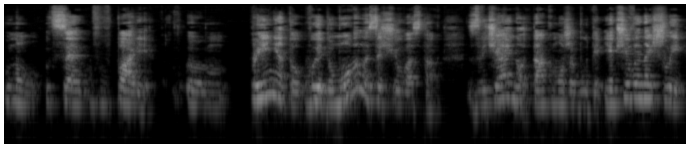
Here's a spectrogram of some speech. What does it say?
ну, це в парі ем, прийнято, ви домовилися, що у вас так, звичайно, так може бути. Якщо ви знайшли,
